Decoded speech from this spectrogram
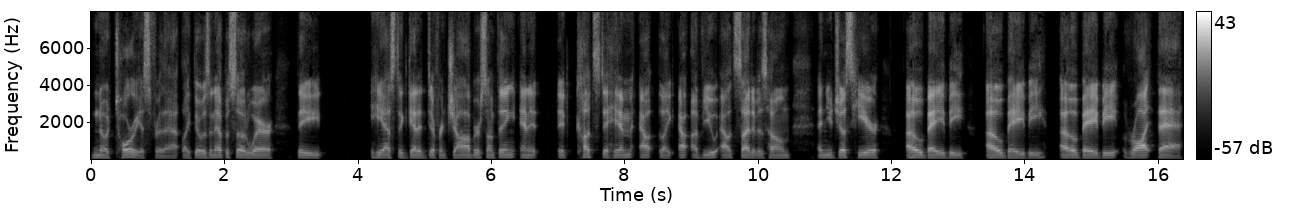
notorious for that. Like there was an episode where they he has to get a different job or something, and it it cuts to him out like out, a view outside of his home, and you just hear oh baby, oh baby, oh baby, right there.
